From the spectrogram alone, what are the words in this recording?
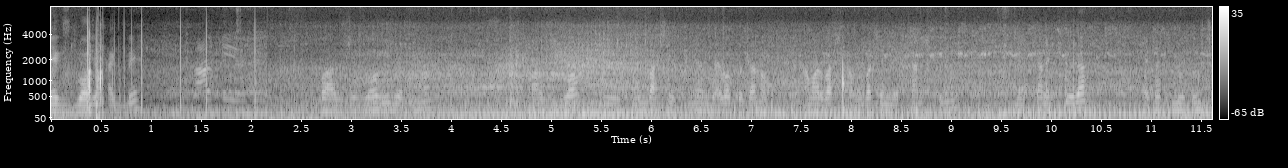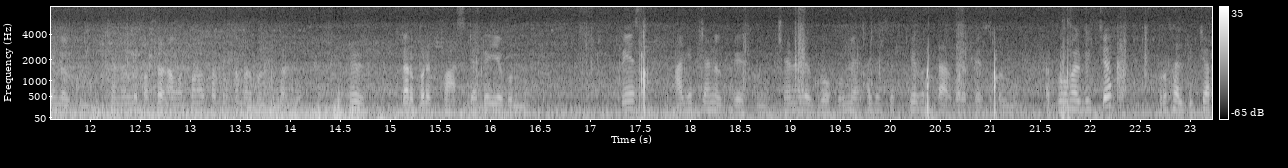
next ব্লগে থাকবে। ব্লগে না। ব্লগ জানো? আমার বাসা, আমার বাসায় নেট কানেক্ট করি নেট কানেক্ট করে একটা নতুন চ্যানেল খুলি চ্যানেলের পাশে আমার ফোনে থাকবে, তোমার ফোনে থাকবে। তারপরে ফার্স্ট একটা ইয়ে করব। পেজ আগে চ্যানেল ক্রিয়েট করব। চ্যানেলে গ্রো করব, এক হাজার তারপরে পেজ করব। Profile picture profile picture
